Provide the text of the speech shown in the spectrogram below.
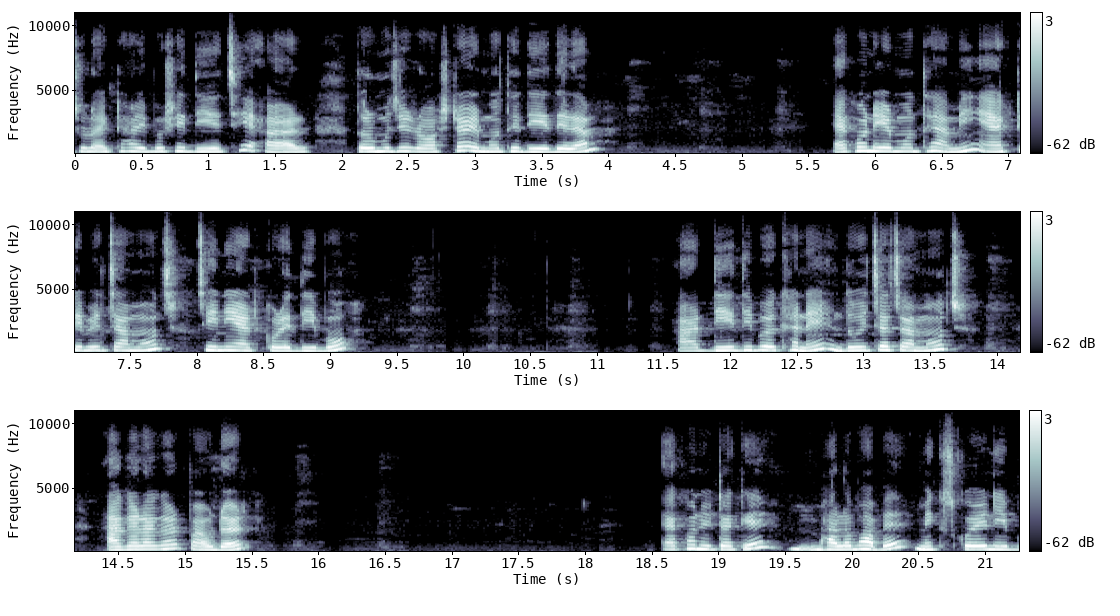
চুলায় একটা হাঁড়ি বসিয়ে দিয়েছি আর তরমুজের রসটা এর মধ্যে দিয়ে দিলাম। এখন এর মধ্যে আমি এক টেবিল চামচ চিনি অ্যাড করে দিব। আর দিয়ে দিব এখানে দুই চা চামচ আগার আগার পাউডার এখন এটাকে ভালোভাবে মিক্স করে নিব।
